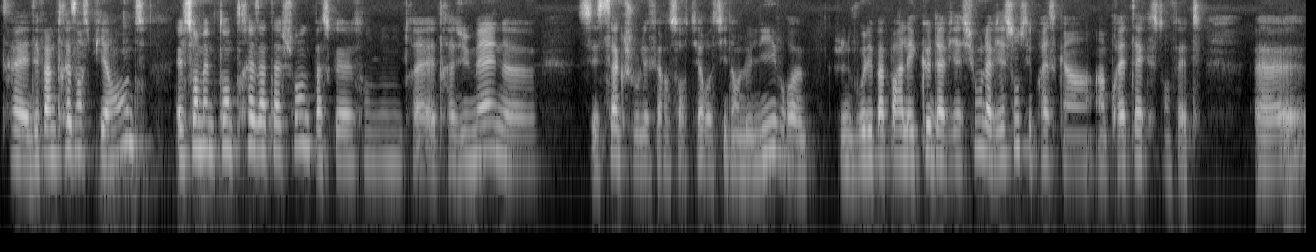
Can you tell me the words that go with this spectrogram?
très, des femmes très inspirantes. Elles sont en même temps très attachantes parce qu'elles sont très, très humaines. Euh, c'est ça que je voulais faire ressortir aussi dans le livre. Je ne voulais pas parler que d'aviation. L'aviation, c'est presque un, un, prétexte en fait. Euh,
